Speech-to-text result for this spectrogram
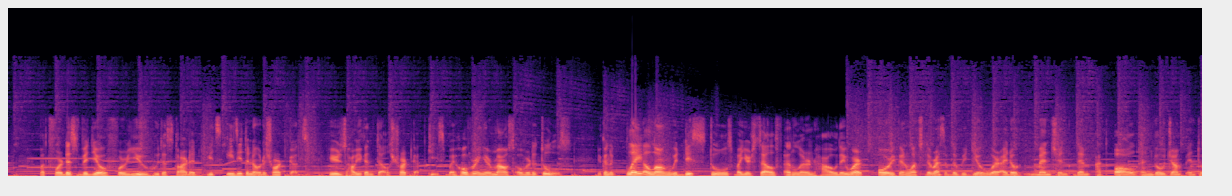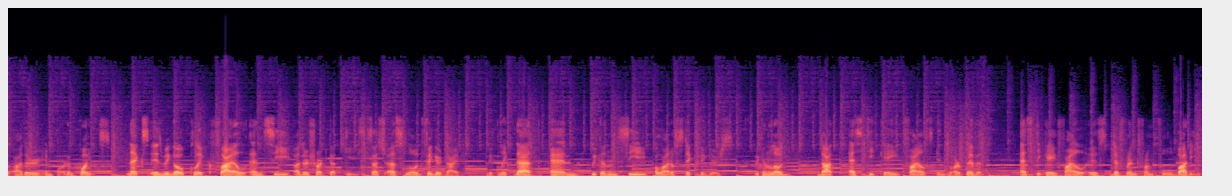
But for this video, for you who just started, it's easy to know the shortcuts. Here's how you can tell shortcut keys by hovering your mouse over the tools. You can play along with these tools by yourself and learn how they work. Or you can watch the rest of the video where I don't mention them at all and go jump into other important points. Next is we go click file and see other shortcut keys such as load figure type. We click that and we can see a lot of stick figures. We can load .stk files into our pivot. STK file is different from full body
